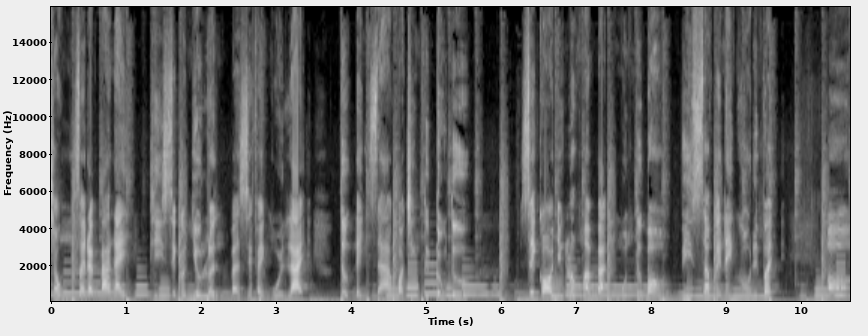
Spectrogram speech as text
Trong giai đoạn 3 này thì sẽ có nhiều lần bạn sẽ phải ngồi lại tự đánh giá quá trình tự đầu tư. Sẽ có những lúc mà bạn muốn từ bỏ vì sao cái này khó đến vậy. Ờ,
